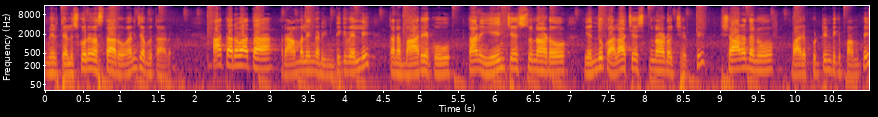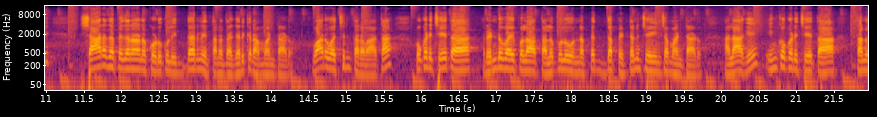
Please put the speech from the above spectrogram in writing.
మీరు తెలుసుకొని వస్తారు అని చెబుతాడు. ఆ తర్వాత రామలింగడు ఇంటికి వెళ్ళి తన భార్యకు తాను ఏం చేస్తున్నాడో ఎందుకు అలా చేస్తున్నాడో చెప్పి శారదను వారి పుట్టింటికి పంపి శారద పెదనాన్న కొడుకులు ఇద్దరిని తన దగ్గరికి రమ్మంటాడు. వారు వచ్చిన తర్వాత ఒకటి చేత రెండు వైపులా తలుపులు ఉన్న పెద్ద పెట్టెను చేయించమంటాడు. అలాగే ఇంకొకటి చేత తను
